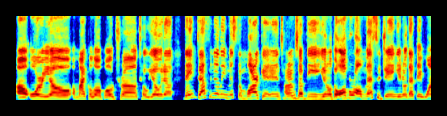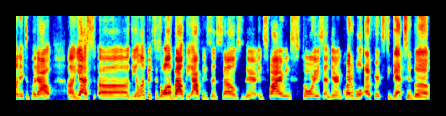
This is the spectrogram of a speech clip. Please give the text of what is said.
uh, Oreo, uh, Michelob Ultra, Toyota, they've definitely missed the mark in, terms of the, you know, the overall messaging, you know, that they wanted to put out. Uh, yes, uh, the Olympics is all about the athletes themselves, their inspiring stories and their incredible efforts to get to the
